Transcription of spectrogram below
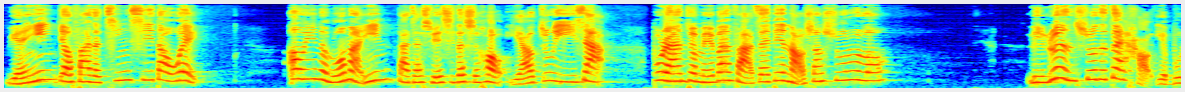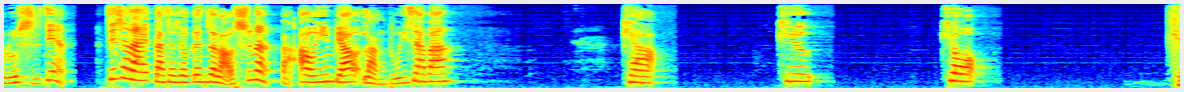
元音要发的清晰到位，奥音的罗马音，大家学习的时候也要注意一下，不然就没办法在电脑上输入喽。理论说的再好，也不如实践。接下来大家就跟着老师们把奥音表朗读一下吧。k，q，q q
